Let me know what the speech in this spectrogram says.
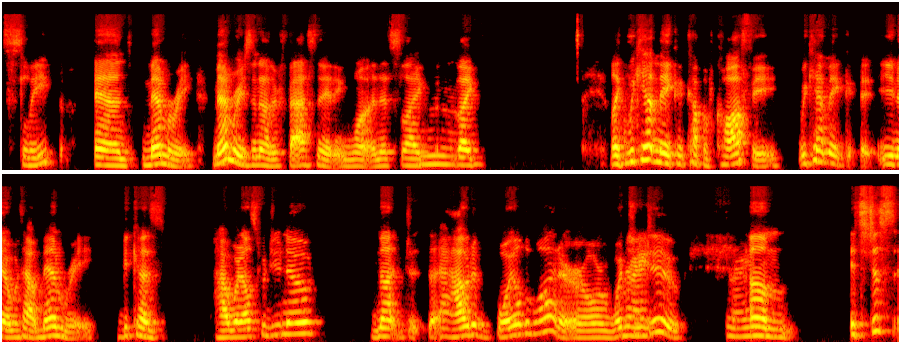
sleep and memory memory is another fascinating one it's like mm. like like we can't make a cup of coffee we can't make you know without memory because how what else would you know not how to boil the water or what right. you do right. um it's just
